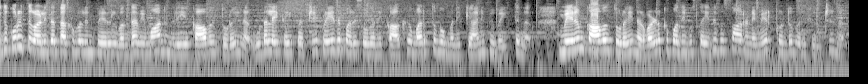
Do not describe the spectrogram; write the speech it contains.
இதுகுறித்து அளித்த தகவலின் பேரில் வந்த விமான நிலைய காவல்துறையினர் உடலை கைப்பற்றி பிரேத பரிசோதனைக்காக மருத்துவமனைக்கு அனுப்பி வைத்தனர். மேலும் காவல்துறையினர் வழக்கு பதிவு செய்து விசாரணை மேற்கொண்டு வருகின்றனர்.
